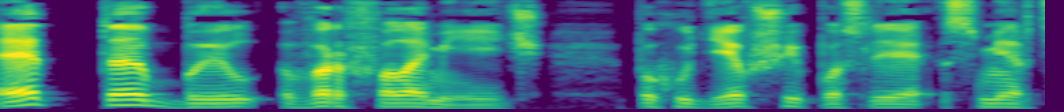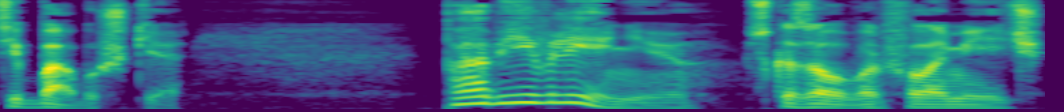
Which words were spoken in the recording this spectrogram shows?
это был Варфоломеич, похудевший после смерти бабушки. «По объявлению», — сказал Варфоломеич.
